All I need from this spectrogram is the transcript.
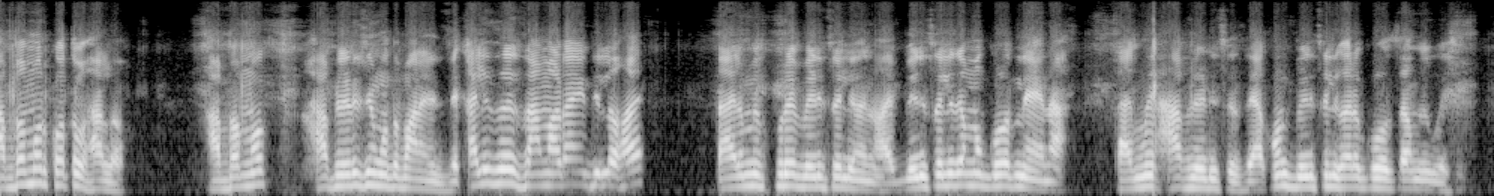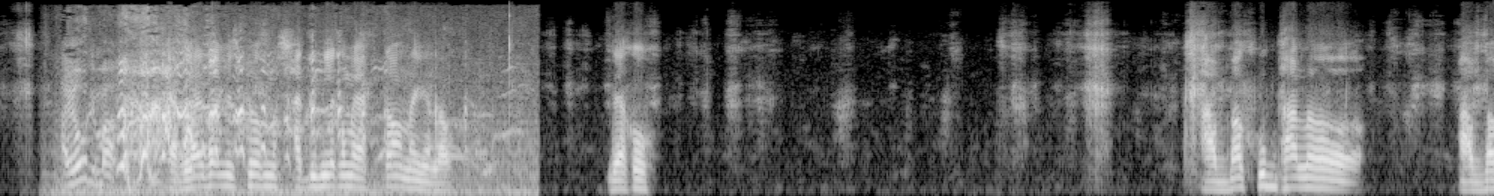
আব্বা মোর কত ভালো। আব্বা মোক হাফ লেডিসের মতো বানিয়ে দিচ্ছে খালি যদি জামাটাই দিলে হয় তাহলে আমি পুরো বেড়ি চলি হয় না হয়। বেড়ি চলিতে আমার গ্রোথ নেয় না। তাই আমি হাফ লেডিস হয়েছে এখন বেড়ি চলি ঘরে গ্রোথ আমি বসি একলাই তো আমি স্কুল আমার সাথী গুলো একটাও নাই গেলাম দেখো। আব্বা খুব ভালো। আব্বা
